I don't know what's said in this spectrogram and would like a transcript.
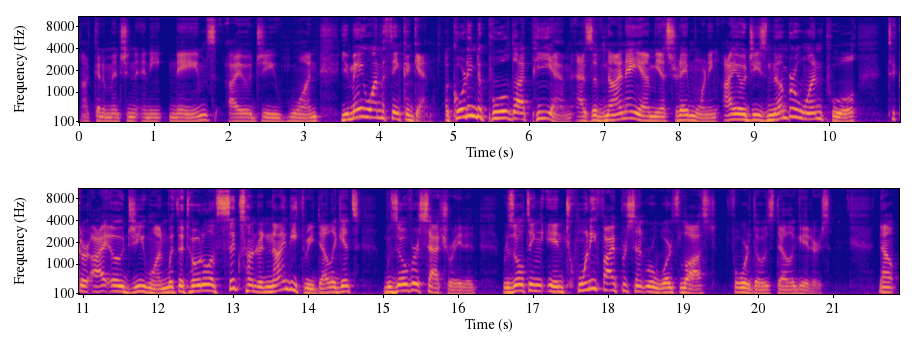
not going to mention any names, IOG1. You may want to think again. According to pool.pm, as of 9 a.m. yesterday morning, IOG's number one pool ticker IOG1, with a total of 693 delegates, was oversaturated, resulting in 25% rewards lost for those delegators. Now,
